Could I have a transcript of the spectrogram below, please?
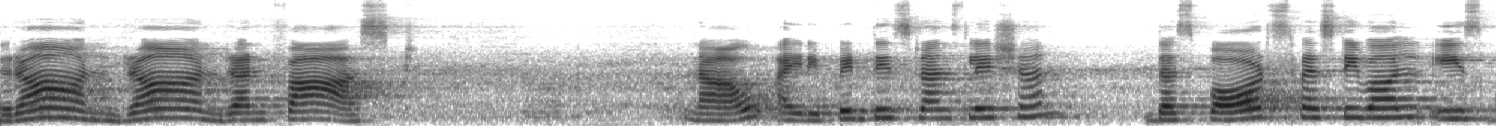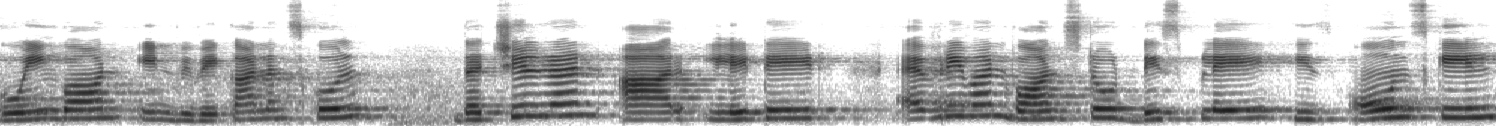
run run run fast now I repeat this translation the sports festival is going on in Vivekananda school the children are elated Everyone wants to display his own skill.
